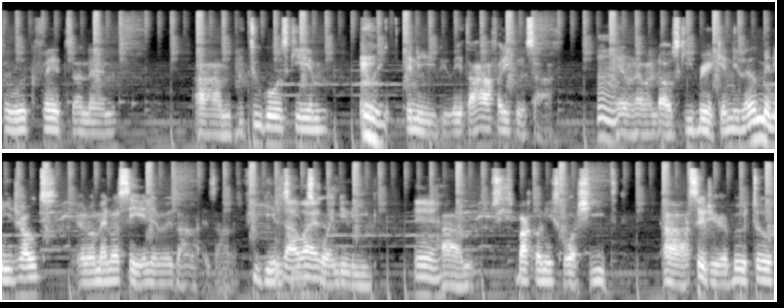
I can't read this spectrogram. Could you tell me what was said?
to work for it, and then um, the two goals came in the, the later half of the first half. Mm. You know, Lewandowski breaking the little mini drought. You know, man was saying you know it's a, it's a few games he was scoring the league. Yeah. Um, back on his score sheet. Uh, Sergi Roberto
